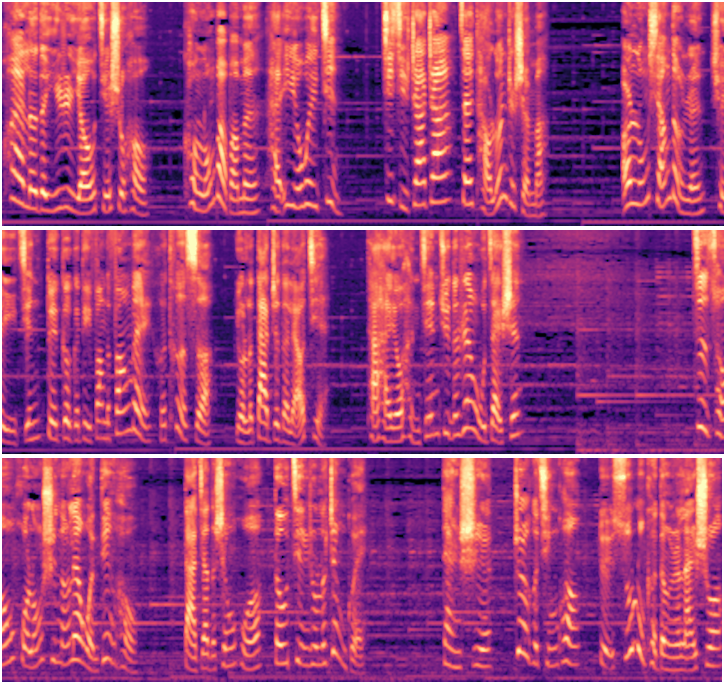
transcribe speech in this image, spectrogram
快乐的一日游结束后，恐龙宝宝们还意犹未尽，叽叽喳喳在讨论着什么，而龙翔等人却已经对各个地方的方位和特色有了大致的了解。他还有很艰巨的任务在身。自从火龙石能量稳定后，大家的生活都进入了正轨。但是这个情况对苏鲁克等人来说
